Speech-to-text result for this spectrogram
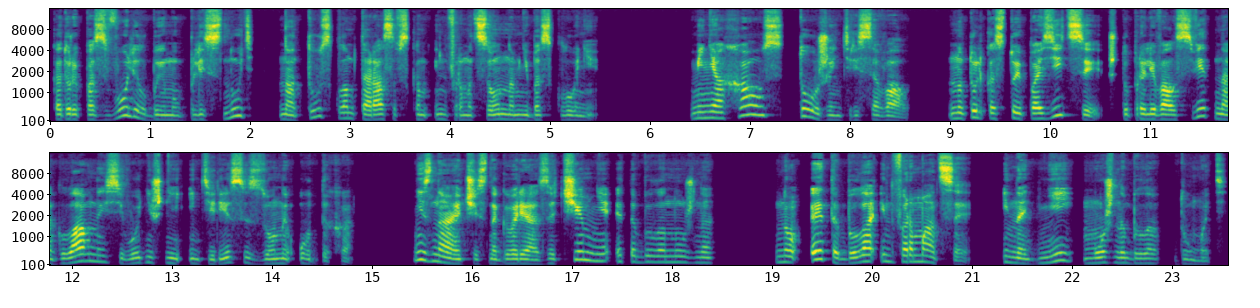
который позволил бы ему блеснуть на тусклом Тарасовском информационном небосклоне. Меня хаос тоже интересовал, но только с той позиции, что проливал свет на главные сегодняшние интересы зоны отдыха. Не знаю, честно говоря, зачем мне это было нужно, но это была информация, и над ней можно было думать.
